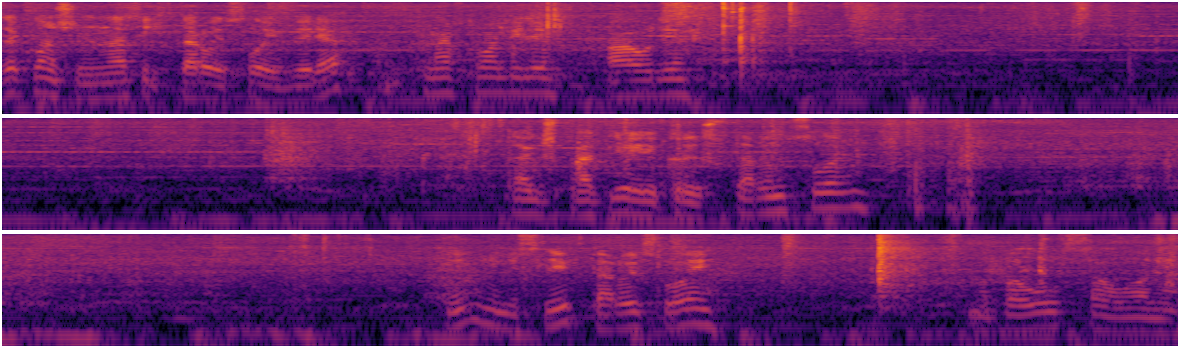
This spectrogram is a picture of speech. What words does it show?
Закончили наносить второй слой в дверях на автомобиле Audi. Также проклеили крышу вторым слоем. И нанесли второй слой на полу в салоне.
